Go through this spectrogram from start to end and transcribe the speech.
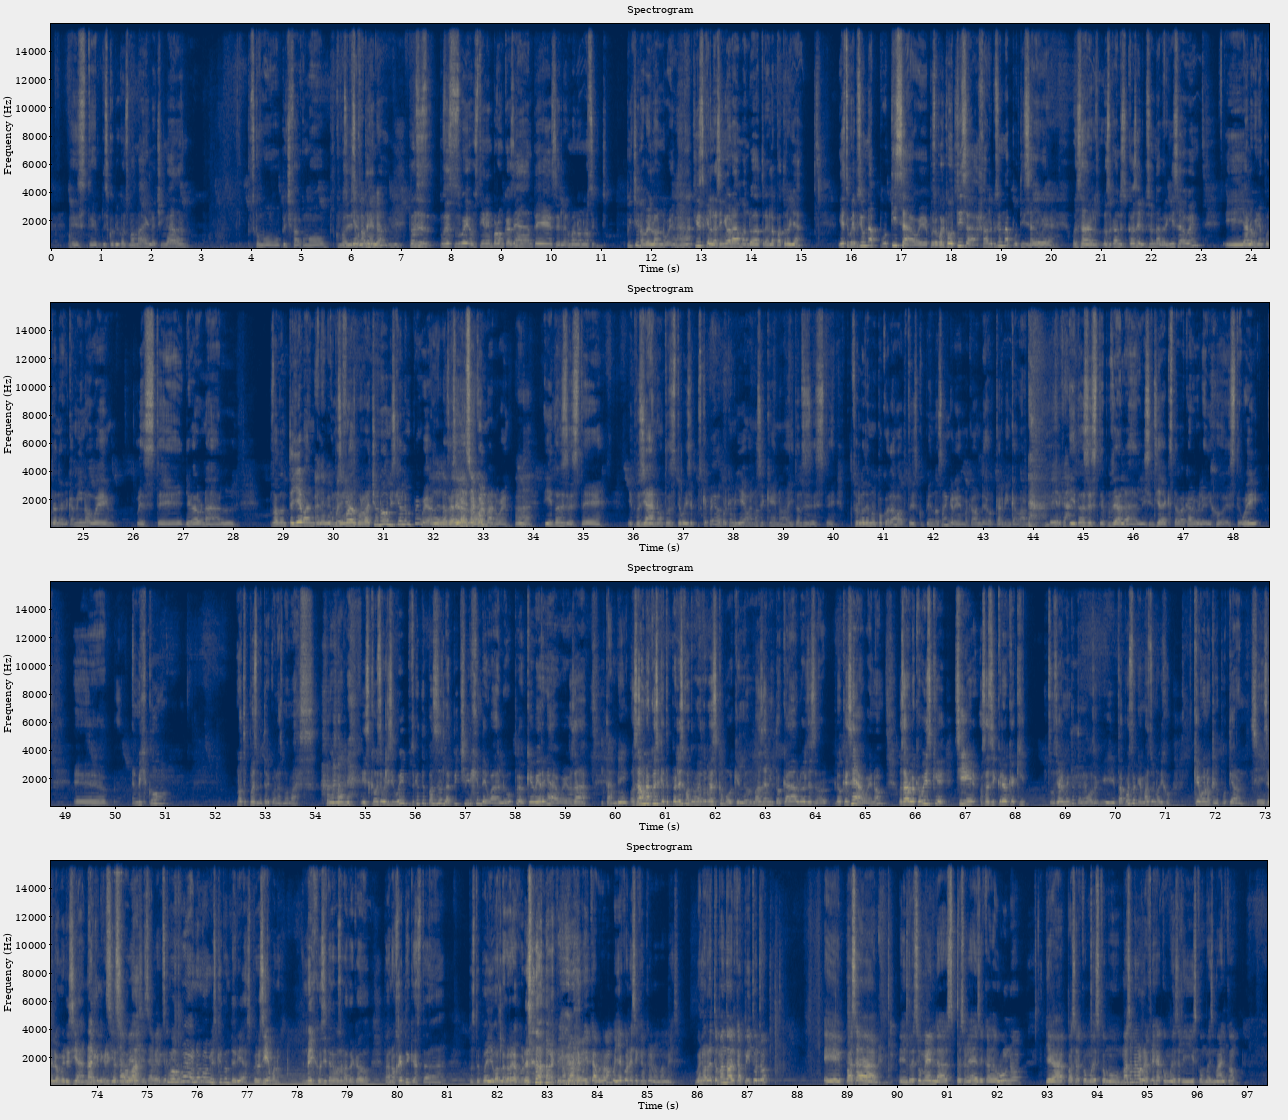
este, discutió con su mamá y la chingada. Pues como pinche como, como se discuten, familia, ¿no? Entonces, pues estos güeyes tienen broncas de antes, el hermano no sé, pinche novelón, güey. Dice que la señora mandó a traer la patrulla y a este güey le pusieron una putiza, güey, pero puercos? putiza, ajá, le pusieron una putiza, güey. O sea, lo sacaron de su casa y le pusieron una verguiza, güey. Y ya lo venían puteando en el camino, güey. Este, llegaron al... Pues a donde te llevan, como si fueras borracho. No, ni siquiera al MP, güey. A A la las galeras de Colman, güey. Y entonces, este... Y pues ya, ¿no? Entonces este güey dice, pues qué pedo, ¿por qué me llevan? No sé qué, ¿no? Y entonces, este... Solo denme un poco de agua, estoy escupiendo sangre, me acaban de ahorcar bien cabrón. Verga. Y entonces, este, pues ya la licenciada que estaba a cargo le dijo, este, güey, eh, en México no te puedes meter con las mamás. No mames. Es como ese güey le dice, güey, pues ¿qué te pasa? Es la pinche Virgen de Guadalupe o qué verga, güey. O sea, También. o sea, una cosa es que te pelees con tu mamá, otra cosa es como que los demás sean intocables, lo que sea, güey, ¿no? O sea, lo que voy es que sí, o sea, sí creo que aquí socialmente tenemos, y te apuesto que más de uno dijo, qué bueno que lo putearon. Sí. Se lo merecía, nadie le grita Sin a su saber, mamá. sin saber es como, güey, no mames, qué tonterías. Pero sí, bueno, En México sí tenemos un atacado tan ojete que hasta pues te puede llevar la verga por eso. No mames, muy cabrón, güey. Ya con ese ejemplo no mames. Bueno, retomando al capítulo, eh, pasa en resumen las personalidades de cada uno. Llega, pasa cómo es, como, más o menos refleja cómo es Reese, cómo es Malcolm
